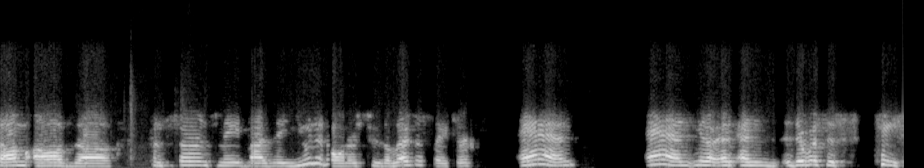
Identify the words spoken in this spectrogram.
some of the concerns made by the unit owners to the legislature and and you know and, and there was this case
